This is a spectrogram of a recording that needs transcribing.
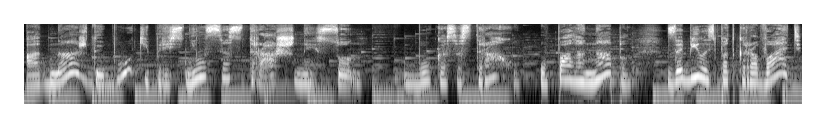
Однажды Буке приснился страшный сон. Бука со страху упала на пол, забилась под кровать,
